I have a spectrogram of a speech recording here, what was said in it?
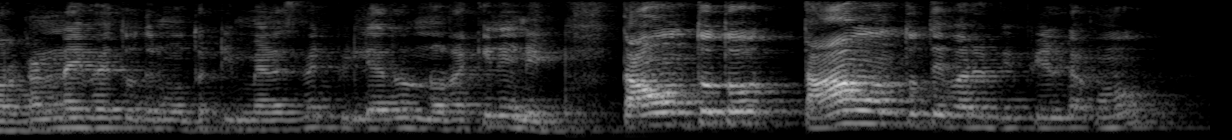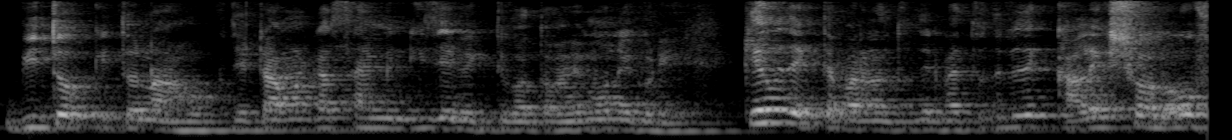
দরকার নাই ভাই তোদের মতো টিম ম্যানেজমেন্ট প্লেয়ার অন্যরা কিনে নিক। তা অন্তত তা অন্তত এবারে বিপিএলটা কোনো বিতর্কিত না হোক, যেটা আমার কাছে আমি নিজে ব্যক্তিগতভাবে মনে করি। কেউ দেখতে পারে না তোদের ভাই, তোদের যে কালেকশন ওফ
